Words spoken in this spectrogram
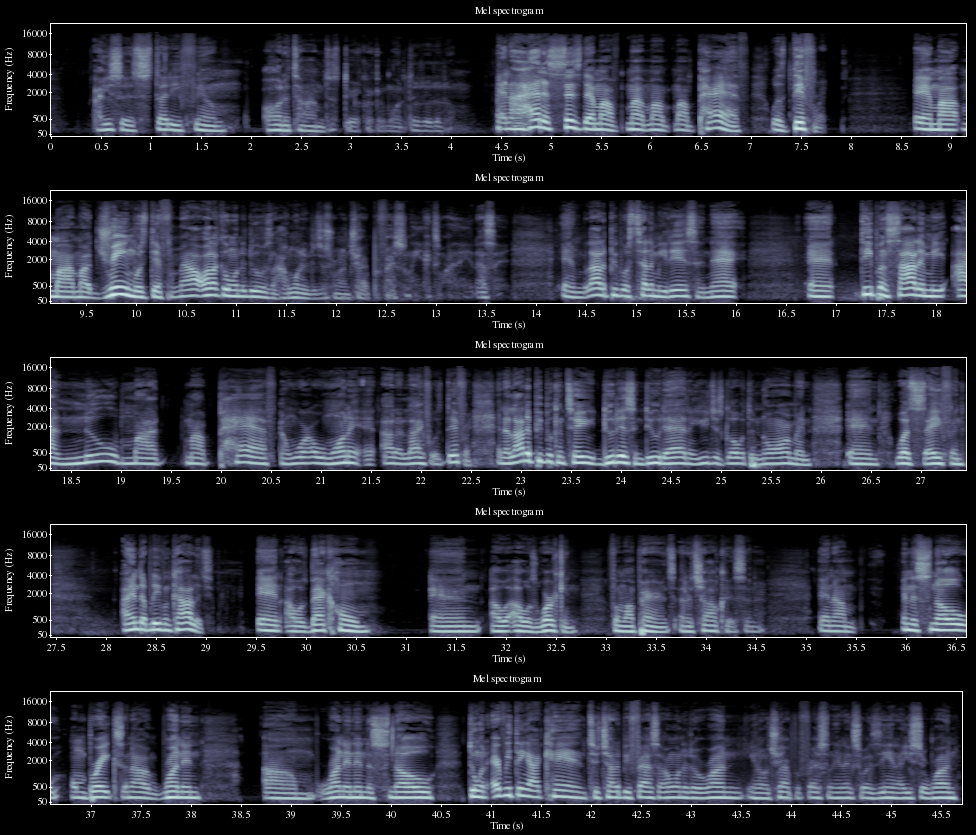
I used to study film all the time, just three o'clock in the morning. And I had a sense that my my my, my path was different, and my my my dream was different. Man, all I could want to do was like I wanted to just run track professionally. X, Y, Z. That's it. And a lot of people was telling me this and that, and deep inside of me, I knew my my path and where I wanted out of life was different. And a lot of people can tell you do this and do that, and you just go with the norm and and what's safe. And I ended up leaving college, and I was back home, and I, I was working for my parents at a child care center, and I'm in the snow on breaks, and I'm running, um, running in the snow, doing everything I can to try to be faster. I wanted to run, you know, track professionally in X Y Z, and I used to run,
